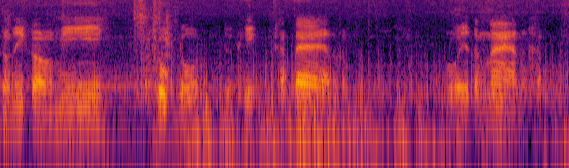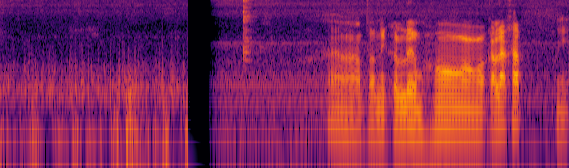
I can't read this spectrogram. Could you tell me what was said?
ตัวนี้ก็มีลูกโดดหรือพริกคาแต้นะครับโรยตั้งหน้านะครับ อ่าตอนนี้ก็เริ่มห่อกันแล้วครับ นี่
